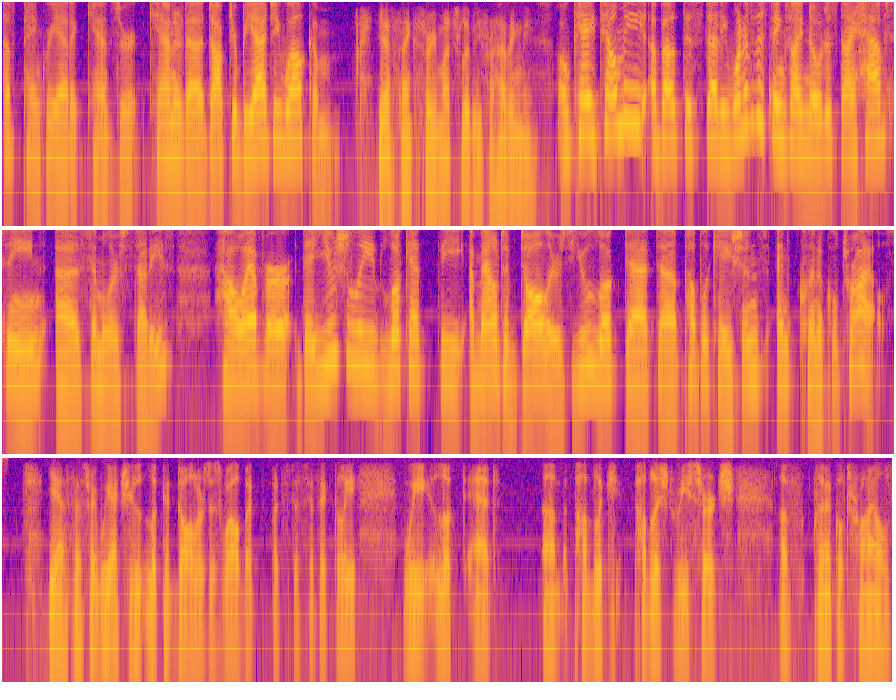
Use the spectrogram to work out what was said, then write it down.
of Pancreatic Cancer Canada. Dr. Biagi, welcome. Yes, thanks very much, Libby, for having me. Okay, tell me about this study. One of the things I noticed, I have seen uh, similar studies. However, they usually look at the amount of dollars. You looked at uh, publications and clinical trials. Yes, that's right. We actually looked at dollars as well, but, but specifically, we looked at um, public, published research of clinical trials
